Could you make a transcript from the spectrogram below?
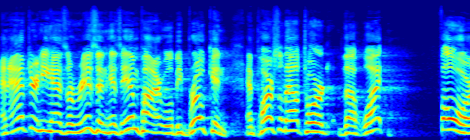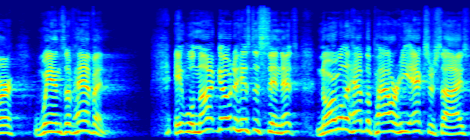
And after he has arisen, his empire will be broken and parceled out toward the what? Four winds of heaven. It will not go to his descendants, nor will it have the power he exercised,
